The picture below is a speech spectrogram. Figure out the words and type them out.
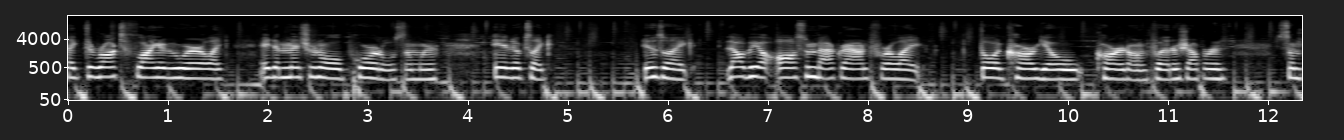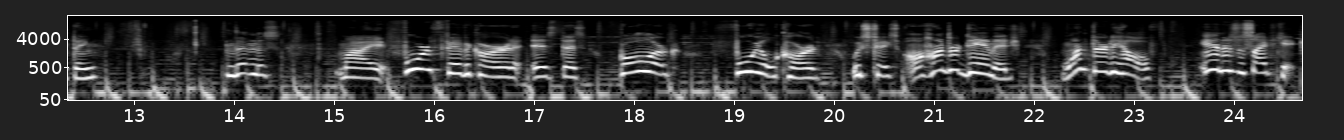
Like the rocks flying everywhere, like a dimensional portal somewhere and it looks like it's like that'll be an awesome background for like throwing cardio card on Photoshop or something. And then this my fourth favorite card is this Golurk foil card, which takes 100 damage, 130 health, and is a sidekick.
